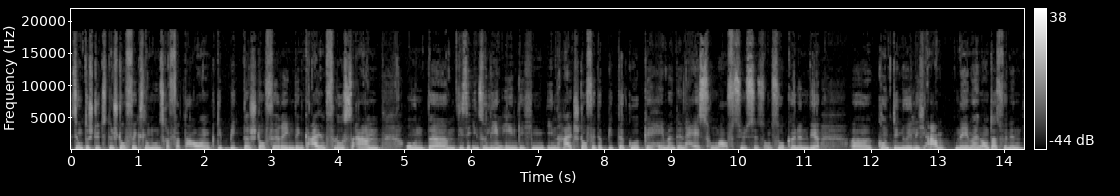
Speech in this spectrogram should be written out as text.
Sie unterstützt den Stoffwechsel und unsere Verdauung. Die Bitterstoffe regen den Gallenfluss an und ähm, diese insulinähnlichen Inhaltsstoffe der Bittergurke hemmen den Heißhunger auf Süßes. Und so können wir äh, kontinuierlich abnehmen und das für einen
